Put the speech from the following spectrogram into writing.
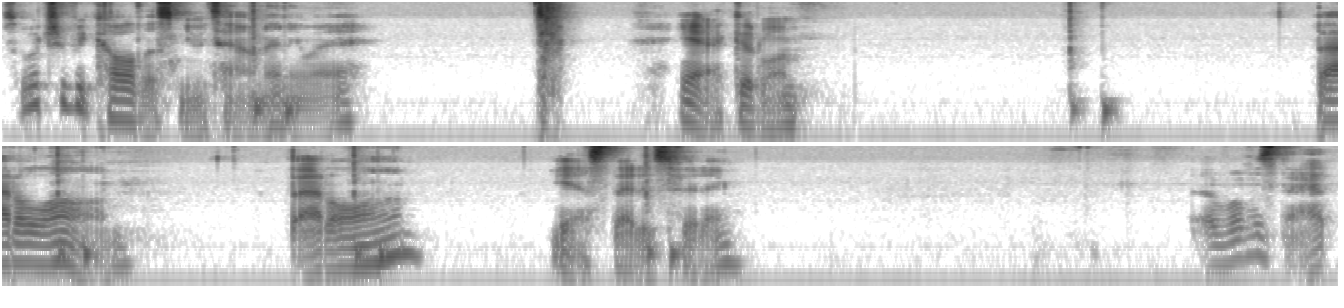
So, what should we call this new town anyway? yeah, good one. Battle on. Battle on? Yes, that is fitting. Uh, what was that?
